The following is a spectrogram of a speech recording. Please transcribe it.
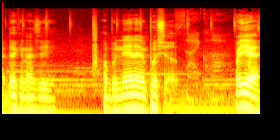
I bet cannot see. A banana and push up. But yeah,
